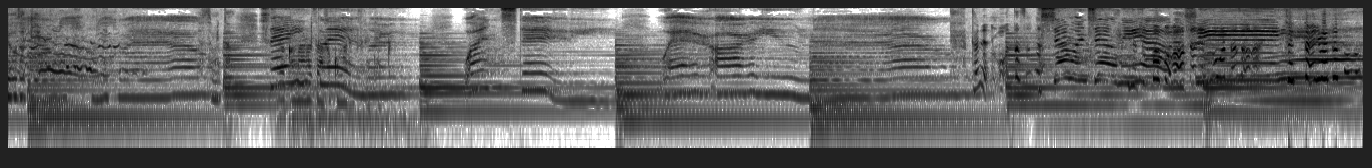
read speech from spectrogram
秒だけ。休みたい。必ずあそこまで誰にも渡さない。パパは誰にも渡さない。絶対に渡さない。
